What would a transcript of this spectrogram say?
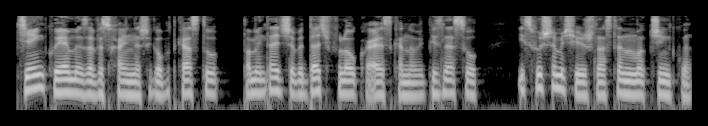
Dziękujemy za wysłuchanie naszego podcastu. Pamiętajcie, żeby dać follow KSK Nowy Biznesu i słyszymy się już w następnym odcinku.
